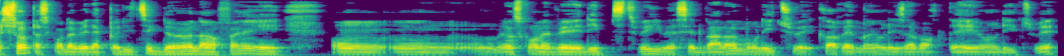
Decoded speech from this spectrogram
ça, parce qu'on avait la politique d'un enfant et on, on lorsqu'on avait des petites filles, ben, c'est le valeur, mais on les tuait carrément, on les avortait, on les tuait.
